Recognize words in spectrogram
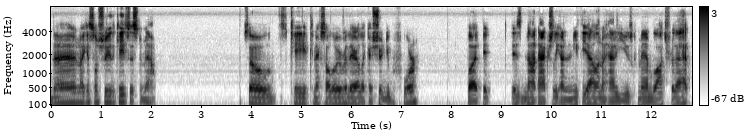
Then I guess I'll show you the cave system now. So this cave connects all the way over there like I showed you before, but it is not actually underneath the island. I had to use command blocks for that.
